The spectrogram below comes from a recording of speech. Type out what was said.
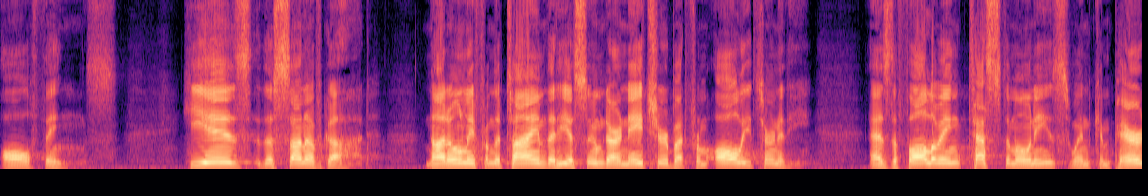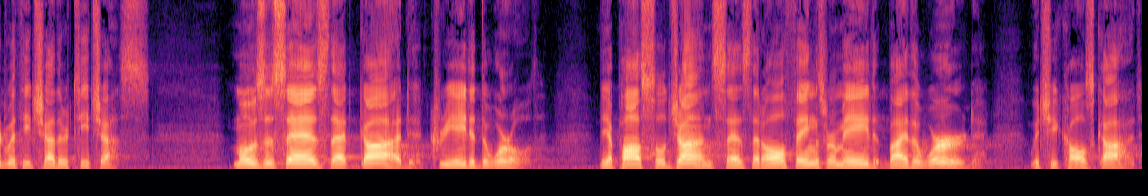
all things. He is the Son of God, not only from the time that he assumed our nature, but from all eternity, as the following testimonies, when compared with each other, teach us. Moses says that God created the world. The Apostle John says that all things were made by the Word, which he calls God.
